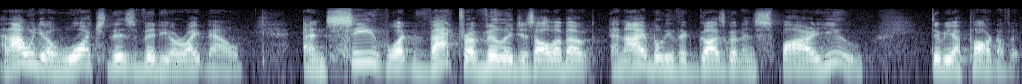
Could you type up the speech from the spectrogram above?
And I want you to watch this video right now and see what Vatra Village is all about. And I believe that God's going to inspire you to be a part of it.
